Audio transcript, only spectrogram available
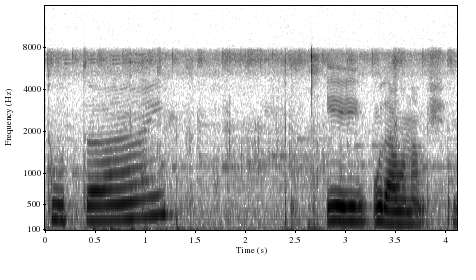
Tutaj. I udało nam się.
